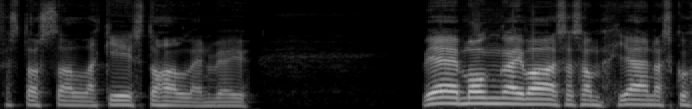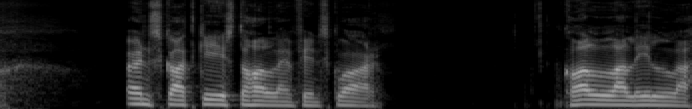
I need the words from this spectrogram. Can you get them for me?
förstås alla Kistohallen. Vi har ju vi är många i Vasa som gärna skulle önska att Kistohallen finns kvar. Kalla, lilla,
